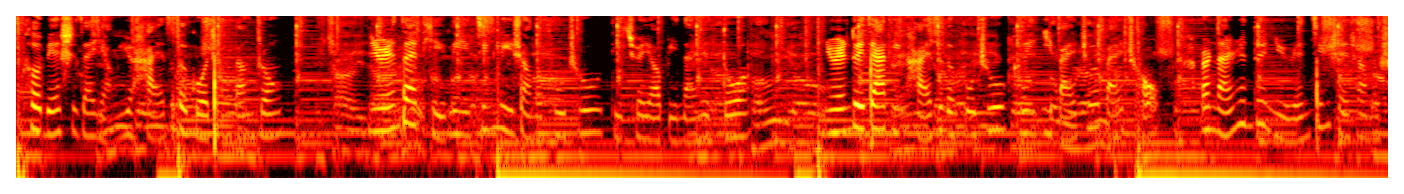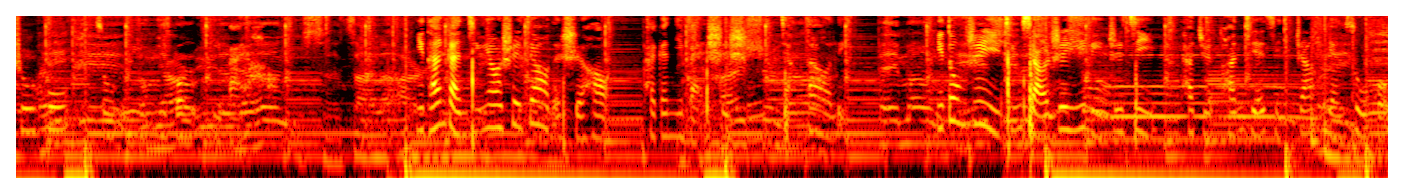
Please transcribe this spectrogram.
特别是在养育孩子的过程当中。女人在体力、精力上的付出的确要比男人多。女人对家庭、孩子的付出可以一白遮百丑，而男人对女人精神上的疏忽，足以一崩一白好。你谈感情要睡觉的时候，他跟你摆事实、讲道理；你动之以情、晓之以理之际，他却团结紧张、严肃活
